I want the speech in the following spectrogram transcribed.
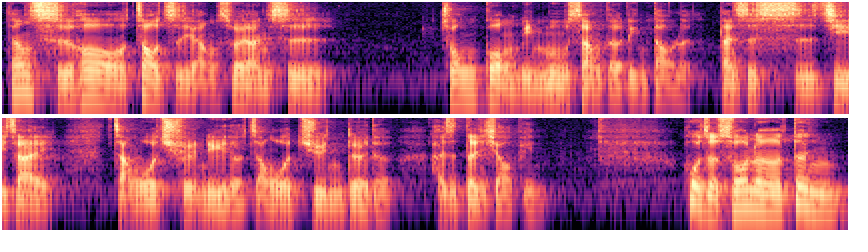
当时候赵紫阳虽然是中共名目上的领导人，但是实际在掌握权力的、掌握军队的还是邓小平。或者说呢，邓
